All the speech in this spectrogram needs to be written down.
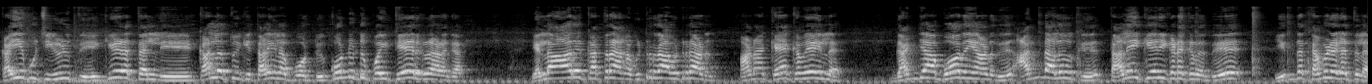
கையை பூச்சி இழுத்து கீழே தள்ளி கல்லை தூக்கி தலையில போட்டு கொண்டுட்டு போயிட்டே இருக்கிறானுங்க. எல்லாரும் கத்துறாங்க விட்டுறா விட்டுறான்னு. ஆனா கேட்கவே இல்லை. கஞ்சா போதையானது அந்த அளவுக்கு தலைக்கேறி கிடக்கிறது இந்த தமிழகத்துல.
